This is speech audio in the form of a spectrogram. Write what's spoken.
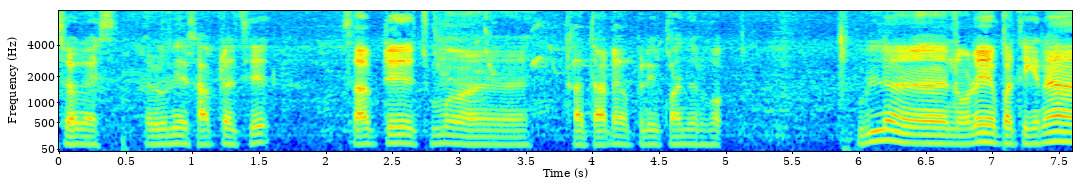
ஸோ கைஸ் மறுபடியும் சாப்பிட்டாச்சு. சாப்பிட்டு சும்மா காத்தாட அப்படி உட்காந்துருக்கோம். உள்ளே நுழைய பார்த்திங்கன்னா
